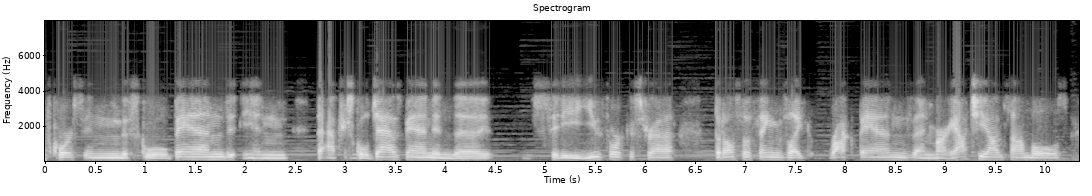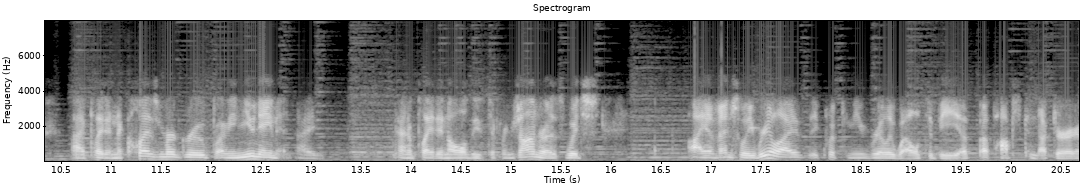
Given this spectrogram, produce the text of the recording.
of course, in the school band, in the after-school jazz band, in the city youth orchestra, but also things like rock bands and mariachi ensembles. I played in a klezmer group. I mean, you name it. I kind of played in all these different genres, which I eventually realized equipped me really well to be a, a pops conductor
